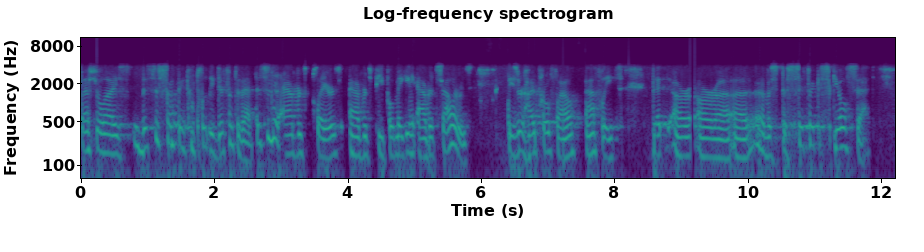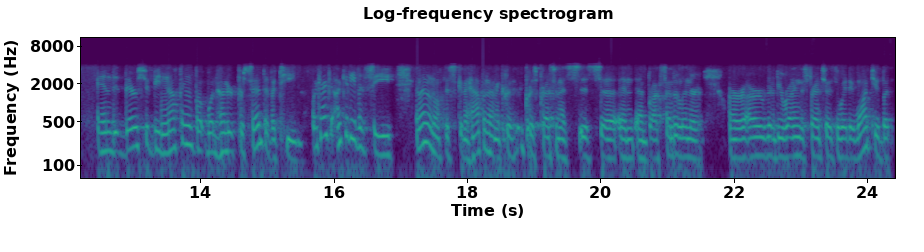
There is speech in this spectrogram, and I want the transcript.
specialized this is something completely different to that this is an average players average people making average salaries these are high profile athletes that are are uh, uh, of a specific skill set and there should be nothing but 100% of a team. Like I, I could even see, and I don't know if this is going to happen. I mean, Chris, Chris Preston is, is uh, and, and Brock Sunderland are, are, are going to be running this franchise the way they want to, but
